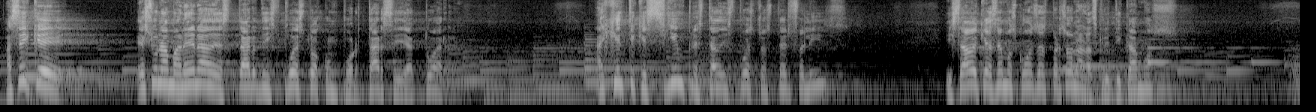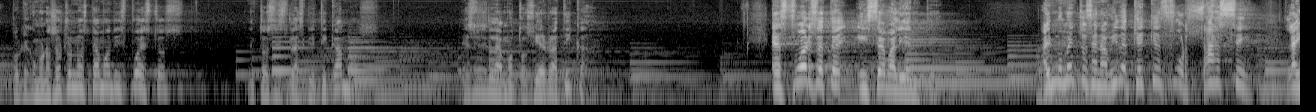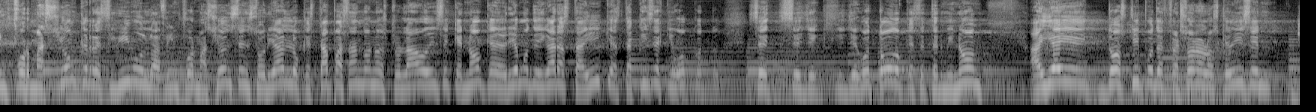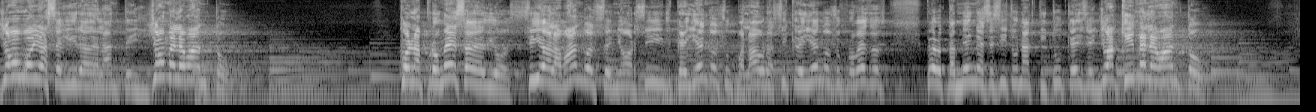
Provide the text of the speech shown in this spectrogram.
Así que es una manera de estar dispuesto a comportarse y actuar. Hay gente que siempre está dispuesto a estar feliz. ¿Y sabe qué hacemos con esas personas? Las criticamos. Porque como nosotros no estamos dispuestos, entonces las criticamos. Eso es la motosierra tica. Esfuérzate y sé valiente. Hay momentos en la vida que hay que esforzarse. La información que recibimos, la información sensorial, lo que está pasando a nuestro lado, dice que no, que deberíamos llegar hasta ahí, que hasta aquí se equivocó, se, se llegó todo, que se terminó. Ahí hay dos tipos de personas, los que dicen, yo voy a seguir adelante, yo me levanto con la promesa de Dios, sí alabando al Señor, sí creyendo en su palabra, sí creyendo en sus promesas, pero también necesito una actitud que dice, yo aquí me levanto.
